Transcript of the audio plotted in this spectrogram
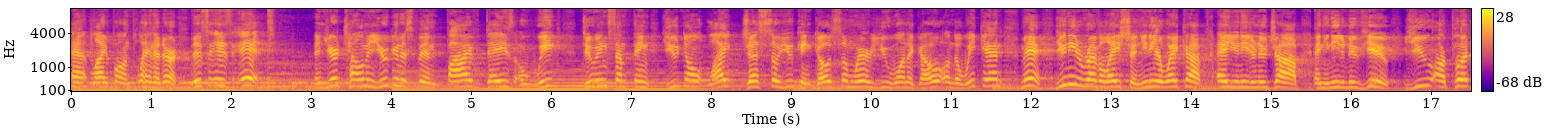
at life on planet Earth. This is it. And you're telling me you're going to spend five days a week doing something you don't like just so you can go somewhere you want to go on the weekend, man, you need a revelation. You need to wake up. Hey, you need a new job and you need a new view. You are put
